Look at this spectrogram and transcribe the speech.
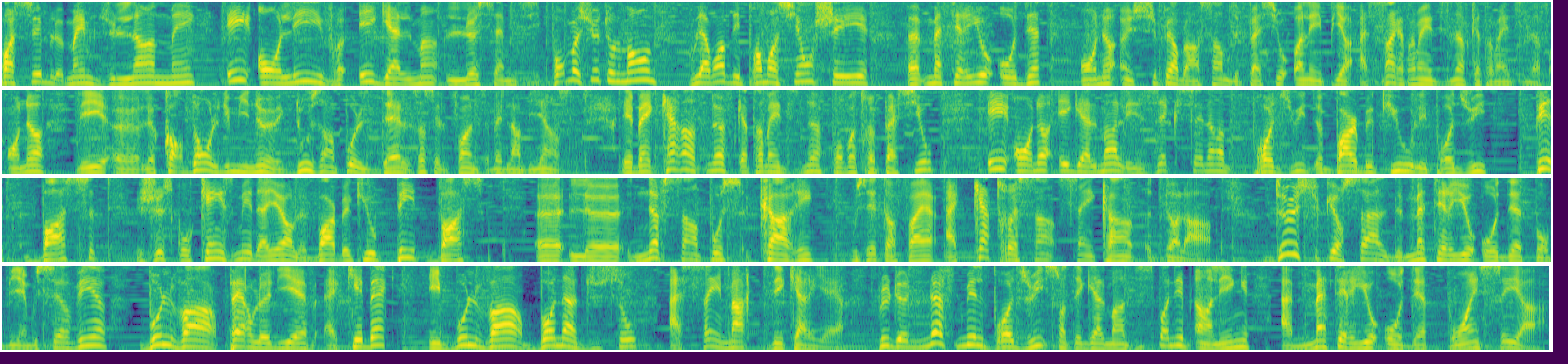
possible même du lendemain. Et on livre également le samedi. Pour Monsieur Tout le Monde, vous voulez avoir des promotions chez euh, Matériaux Odette, on a un superbe ensemble de patio Olympia à 199,99. On a les, euh, le cordon lumineux avec 12 ampoules d'ailes. Ça, c'est le fun, ça met de l'ambiance. Eh bien, 49,99 pour votre patio. Et on a également les excellents produits de barbecue, les produits Pit Boss. Jusqu'au 15 mai, d'ailleurs, le barbecue Pit Boss, euh, le 900 pouces carré, vous est offert à 450 Deux succursales de matériaux Odette pour bien vous servir. Boulevard Perle-Lièvre à Québec et Boulevard Bonadusseau à Saint-Marc-des-Carrières. Plus de 9000 produits sont également disponibles en ligne à matériauxaudette.ca.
